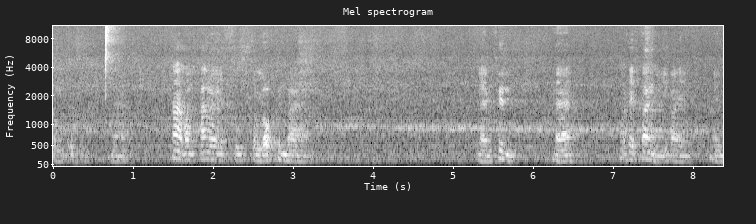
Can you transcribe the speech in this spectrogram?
ตรงสูงนะถ้าบางครั้งเราถูกลบขึ้นมาแหลมขึ้นนะ เราไปตั้งอย่างนี้ไปหนึ่ง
